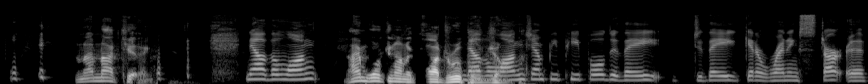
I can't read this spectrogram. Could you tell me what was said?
and I'm not kidding. Now the long. I'm working on a quadruple Now the jump. long jumpy people. Do they do they get a running start if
